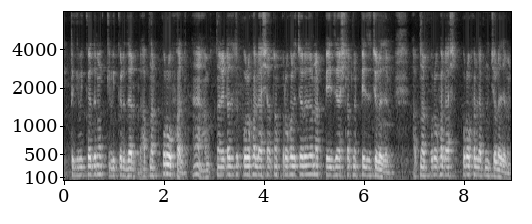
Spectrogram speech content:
একটা ক্লিক করে দেবেন ক্লিক করে দেওয়ার পর আপনার প্রোফাইল হ্যাঁ আপনার এটা যদি প্রোফাইলে আসে, আপনার প্রোফাইলে চলে যাবেন আর পেজে আসলে আপনার পেজে চলে যাবেন। আপনার প্রোফাইলে আস প্রোফাইলে আপনি চলে যাবেন।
